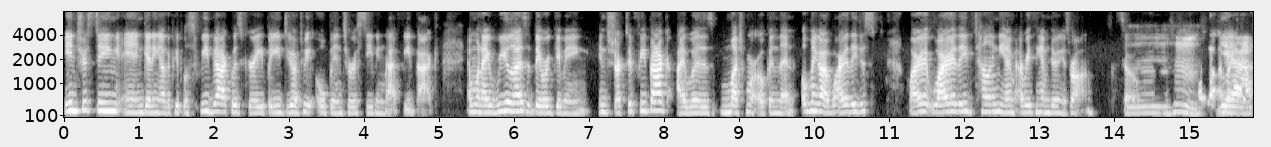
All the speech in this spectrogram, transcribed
interesting and getting other people's feedback was great, but you do have to be open to receiving that feedback. And when I realized that they were giving instructive feedback, I was much more open than, oh my God, why are they just why are why are they telling me I'm everything I'm doing is wrong? So mm-hmm. yeah,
